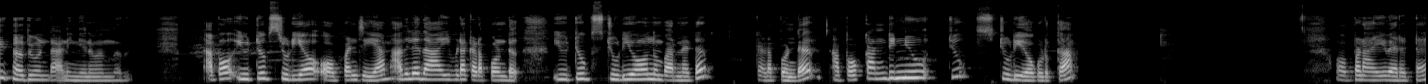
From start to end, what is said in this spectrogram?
അതുകൊണ്ടാണ് ഇങ്ങനെ വന്നത്. അപ്പോൾ യൂട്യൂബ് സ്റ്റുഡിയോ ഓപ്പൺ ചെയ്യാം. അതിൽ ഇതാ ഇവിടെ കിടപ്പുണ്ട്. യൂട്യൂബ് സ്റ്റുഡിയോ എന്നും പറഞ്ഞിട്ട് കിടപ്പുണ്ട്. അപ്പോൾ കണ്ടിന്യൂ ടു സ്റ്റുഡിയോ കൊടുക്കാം. ഓപ്പൺ ആയി വരട്ടെ.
